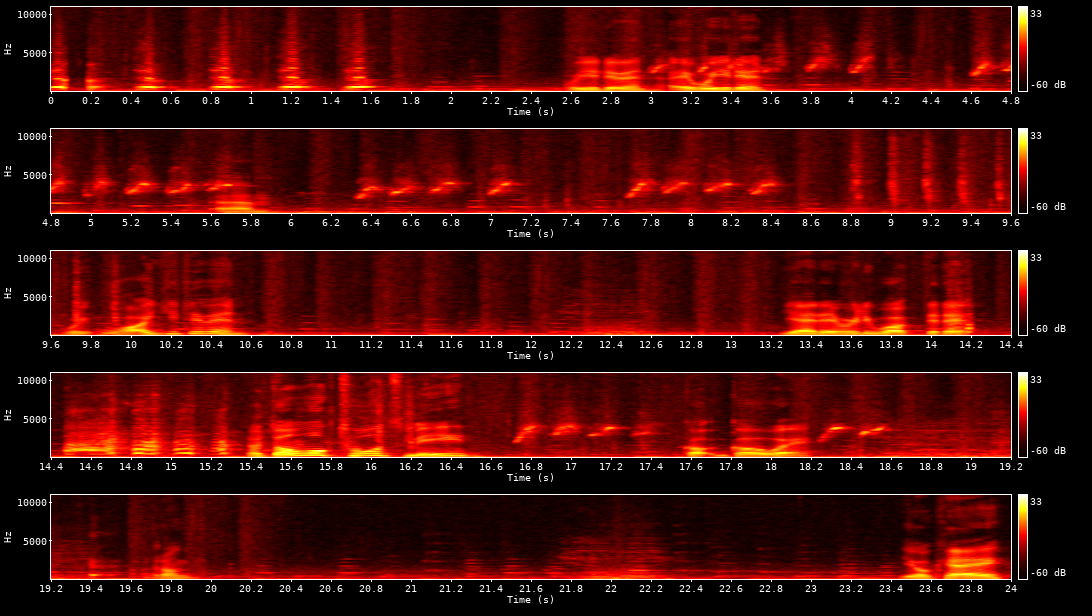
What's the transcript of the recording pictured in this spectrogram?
Yep, yep, yep, yep, yep. What are you doing? Hey, what are you doing? Um. Wait, what are you doing? Yeah, it didn't really work, did it? No, don't walk towards me. Go, go away. I don't. You okay?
